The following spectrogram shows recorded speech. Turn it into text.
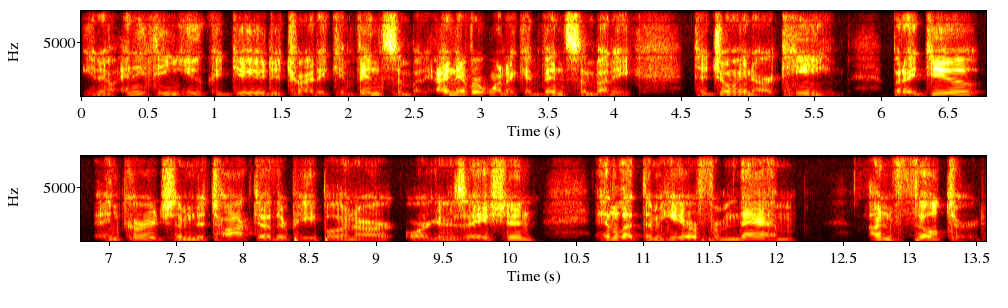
you know anything you could do to try to convince somebody. I never want to convince somebody to join our team but i do encourage them to talk to other people in our organization and let them hear from them unfiltered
